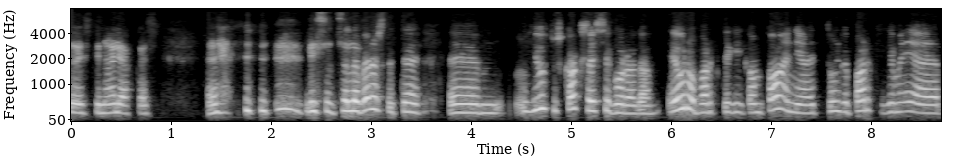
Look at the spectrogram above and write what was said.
tõesti naljakas. lihtsalt sellepärast, et ähm, juhtus kaks asja korraga. Europark tegi kampaania, et tulge parkige meie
